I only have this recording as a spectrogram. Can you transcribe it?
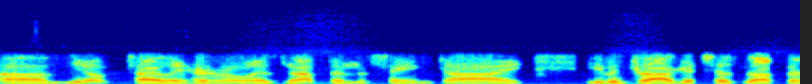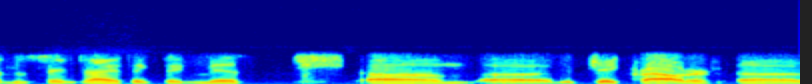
um, you know, Tyler Herro has not been the same guy. Even Dragic has not been the same guy. I think they missed um, uh, Jae Crowder. Uh,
